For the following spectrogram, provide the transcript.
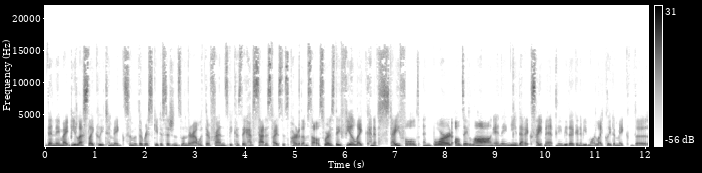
then they might be less likely to make some of the risky decisions when they're out with their friends because they have satisfied this part of themselves. Whereas they feel like kind of stifled and bored all day long and they need that excitement, maybe they're going to be more likely to make the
